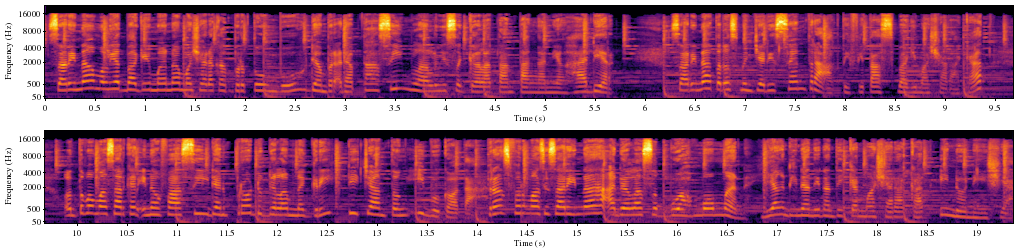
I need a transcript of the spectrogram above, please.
Sarinah melihat bagaimana masyarakat bertumbuh dan beradaptasi melalui segala tantangan yang hadir. Sarinah terus menjadi sentra aktivitas bagi masyarakat untuk memasarkan inovasi dan produk dalam negeri di jantung ibu kota. Transformasi Sarinah adalah sebuah momen yang dinanti-nantikan masyarakat Indonesia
